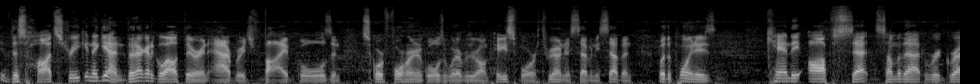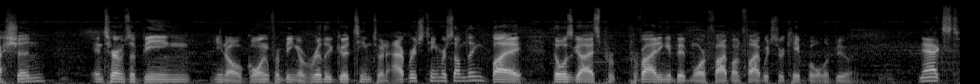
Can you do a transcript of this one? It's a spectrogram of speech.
this hot streak. And again, they're not going to go out there and average five goals and score 400 goals or whatever they're on pace for, 377. But the point is, can they offset some of that regression in terms of being, you know, going from being a really good team to an average team or something by those guys pr- providing a bit more five on five, which they're capable of doing. Next,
